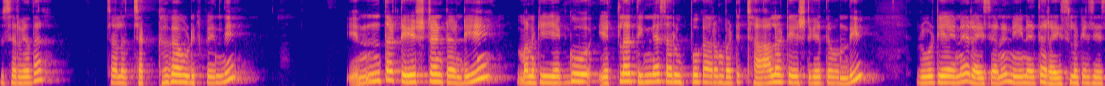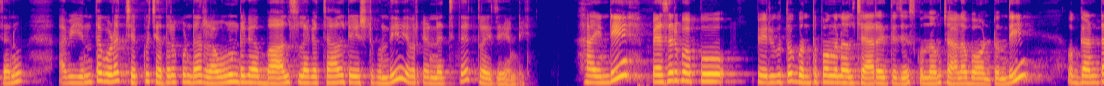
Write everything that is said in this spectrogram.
చూసారు కదా? చాలా చక్కగా ఉడికిపోయింది. ఎంత టేస్ట్ అంటే అండి మనకి ఎగ్గు ఎట్లా తినేసరి ఉప్పు కారం బట్టి చాలా టేస్ట్గా అయితే ఉంది. రోటీ అయినా రైస్ అయినా నేనైతే రైస్లోకే చేశాను. అవి ఇంత కూడా చెక్కు చెదరకుండా రౌండ్గా బాల్స్ లాగా చాలా టేస్ట్గా ఉంది. ఎవరికైనా నచ్చితే ట్రై చేయండి. హాయ్ అండి. పెసరపప్పు పెరుగుతో గొంతు పొంగనాలు చారు అయితే చేసుకుందాం. చాలా బాగుంటుంది. ఒక గంట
